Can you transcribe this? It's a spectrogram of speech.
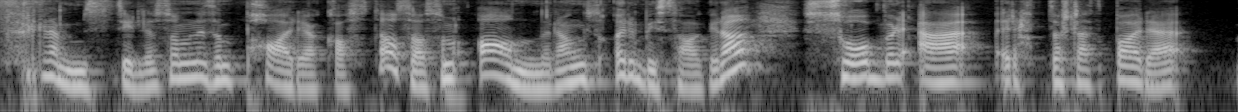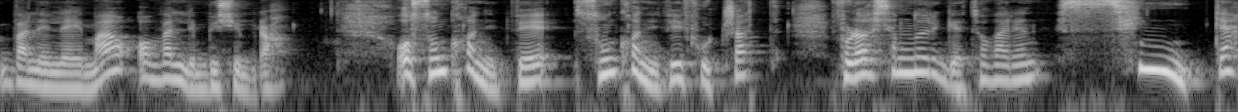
fremstilles som liksom pariakaste, altså som annenrangs arbeidstakere, så ble jeg rett og slett bare veldig lei meg og veldig bekymra. Og sånn kan, vi, sånn kan ikke vi fortsette, for da kommer Norge til å være en sinke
